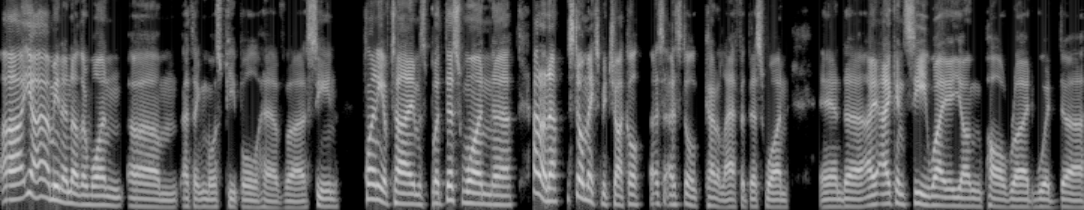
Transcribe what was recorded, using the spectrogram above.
Uh, yeah, I mean another one. Um, I think most people have uh, seen plenty of times, but this one, uh, I don't know, still makes me chuckle. I, I still kind of laugh at this one, and uh, I, I, can see why a young Paul Rudd would uh,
